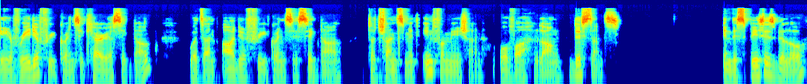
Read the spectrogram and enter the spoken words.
a radio frequency carrier signal with an audio frequency signal to transmit information over long distance. In the spaces below,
